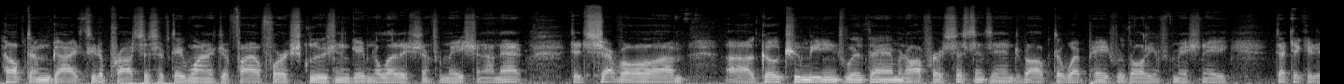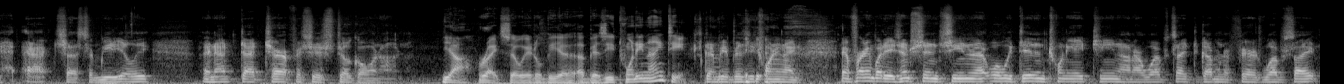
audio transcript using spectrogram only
help them guide through the process if they wanted to file for exclusion gave them the latest information on that. Did several um, uh, go-to meetings with them and offer assistance and develop the web page with all the information they, that they could access immediately. And that, that tariff issue is still going on. Yeah, right. So it'll be a, a busy 2019. It's going to be a busy 2019. And for anybody who's interested in seeing that, what we did in 2018 on our website, the Government Affairs website,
